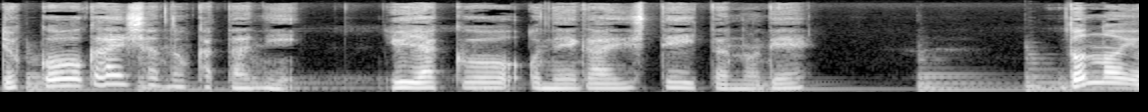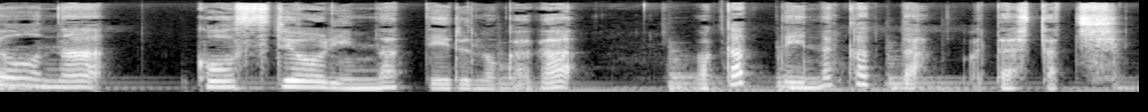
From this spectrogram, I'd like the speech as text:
旅行会社の方に予約をお願いしていたのでどのようなコース料理になっているのかが分かっていなかった私たち。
